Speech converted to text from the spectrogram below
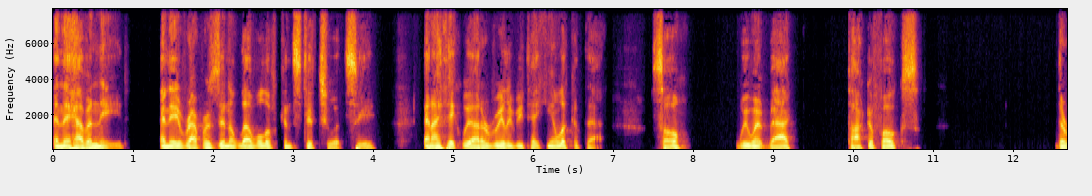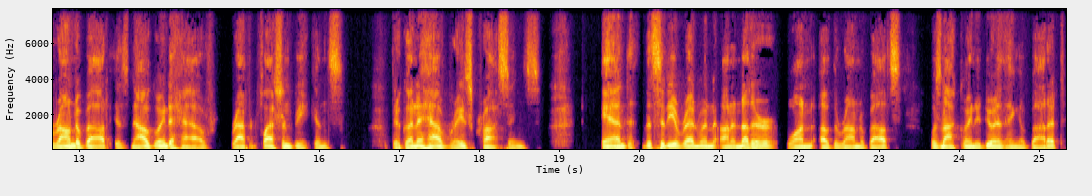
and they have a need and they represent a level of constituency. And I think we ought to really be taking a look at that. So we went back, talked to folks. The roundabout is now going to have rapid flashing beacons. They're going to have raised crossings. And the city of Redmond, on another one of the roundabouts, was not going to do anything about it.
